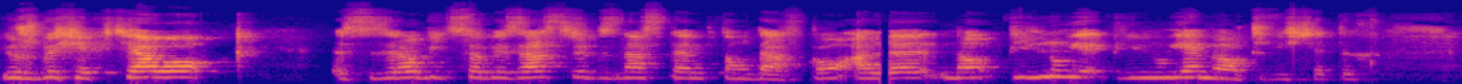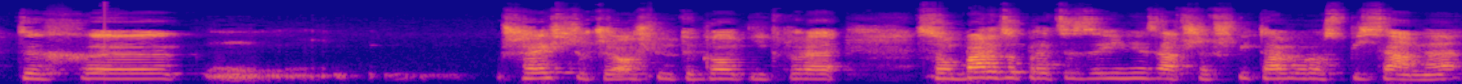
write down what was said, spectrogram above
Już by się chciało zrobić sobie zastrzyk z następną dawką, ale no, pilnuje, pilnujemy oczywiście tych, tych y, sześciu czy ośmiu tygodni, które są bardzo precyzyjnie zawsze w szpitalu rozpisane,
